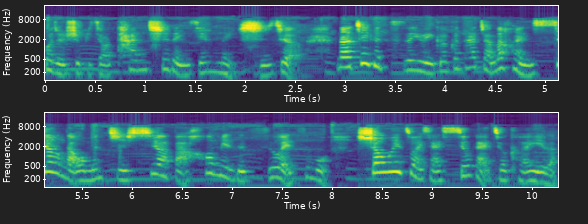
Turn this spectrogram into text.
或者是比较贪吃的一些美食者。那这个词有一个跟它长得很像的，我们只需要把后面的词尾字母稍微做一下修改就可以了。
